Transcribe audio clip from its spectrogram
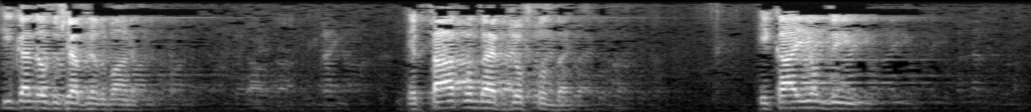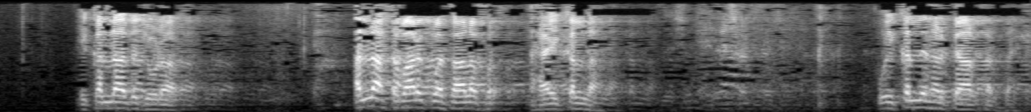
کی کہتے ہو تھی اپنے زبان؟ ایک تاک ہوں ایک جفت ہوں اکائی ہوں ایک اللہ جوڑا۔ اللہ تبارک و تعالی فر... ہے اکلا وہ اکلے نال پیار کرتا ہے۔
